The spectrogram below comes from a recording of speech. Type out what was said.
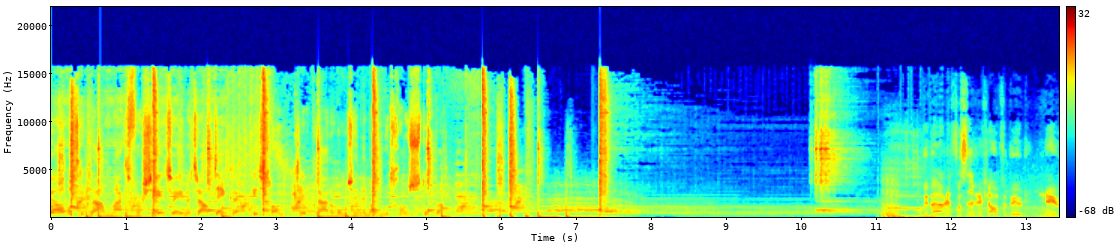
Shell wat reclame maakt voor CO2-neutraal tanken is gewoon klipklare onzin en dat moet gewoon stoppen. Och vi behöver ett fossilreklamförbud nu.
